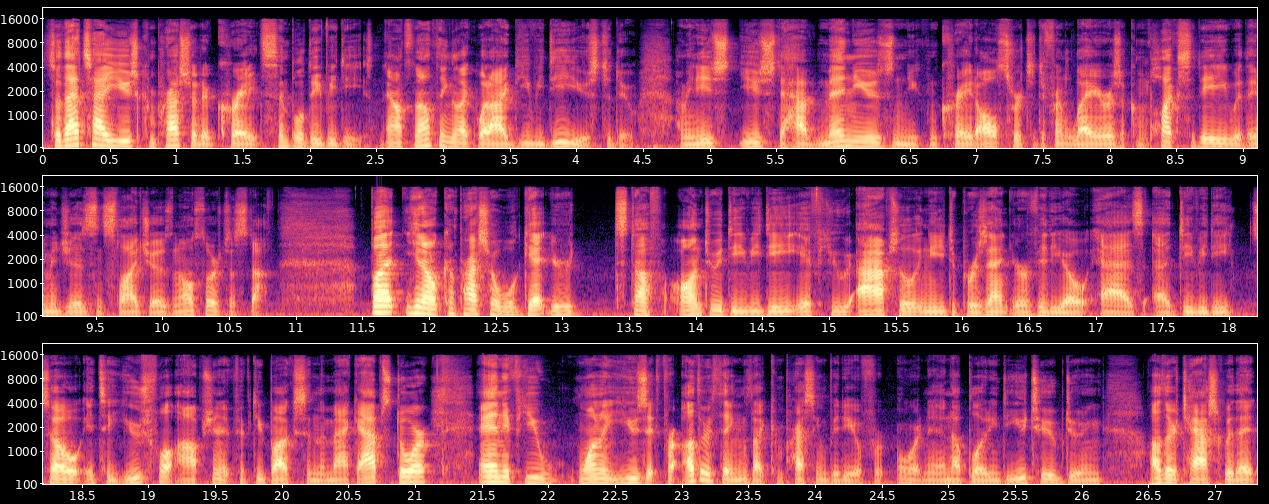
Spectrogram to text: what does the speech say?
So that's how you use compressor to create simple DVDs. Now it's nothing like what iDVD used to do. I mean, you used to have menus and you can create all sorts of different layers of complexity with images and slideshows and all sorts of stuff. But, you know, compressor will get your stuff onto a DVD if you absolutely need to present your video as a DVD. So it's a useful option at 50 bucks in the Mac App Store. And if you want to use it for other things like compressing video for, or, and uploading to YouTube, doing other tasks with it,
